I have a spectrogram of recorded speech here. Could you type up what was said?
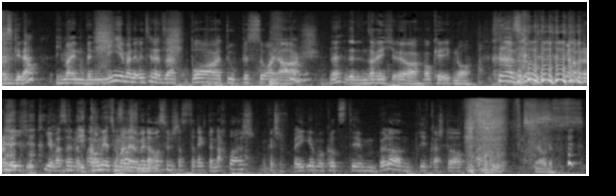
Was geht ab? Ich meine, wenn mir jemand im Internet sagt, boah, du bist so ein Arsch, ne, dann sage ich, ja, okay, ignore. also, aber doch nicht. Hier, was denn Ich komm jetzt mal wenn du rausfindest, dass direkt der Nachbar ist? Dann kannst du bei ihr mal kurz dem Böller einen Briefkasten auf den Ja, das ist.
